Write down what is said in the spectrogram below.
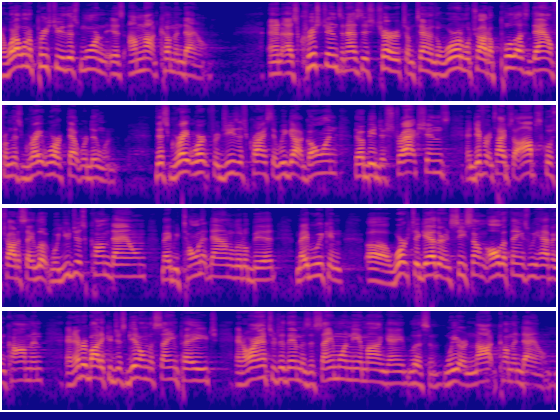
And what I want to preach to you this morning is I'm not coming down. And as Christians and as this church, I'm telling you, the world will try to pull us down from this great work that we're doing this great work for Jesus Christ that we got going, there'll be distractions and different types of obstacles try to say, look, will you just come down, maybe tone it down a little bit? Maybe we can uh, work together and see some, all the things we have in common, and everybody could just get on the same page. And our answer to them is the same one Nehemiah gave listen, we are not coming down.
